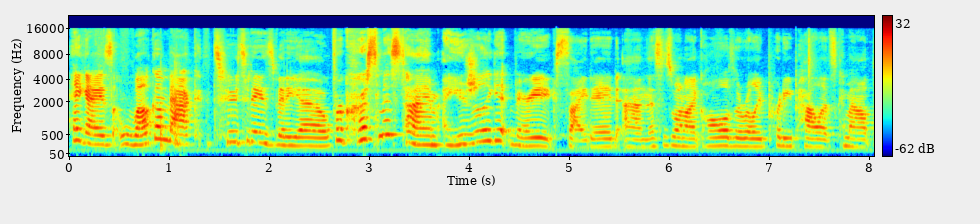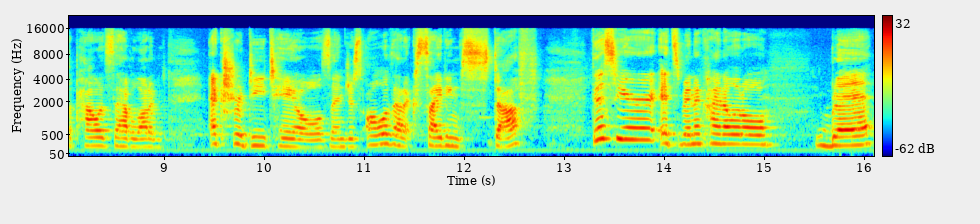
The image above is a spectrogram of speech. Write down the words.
Hey guys, welcome back to today's video. For Christmas time, I usually get very excited. Um, this is when like all of the really pretty palettes come out, the palettes that have a lot of extra details and just all of that exciting stuff. This year, it's been a kind of little bleh.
